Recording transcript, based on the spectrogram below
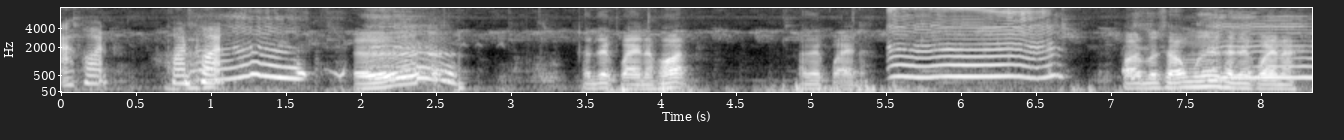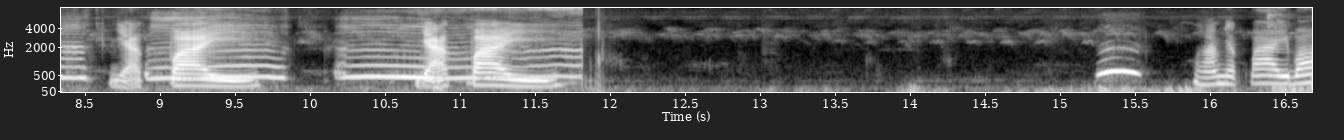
อะพ่อนพ่อนพ่อนเออเขาจะไปนะพอดเขาจะไปนะ พอดบนสองมือเขาจะไปนะอยากไป อยากไปงามอยากไปบ่อ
